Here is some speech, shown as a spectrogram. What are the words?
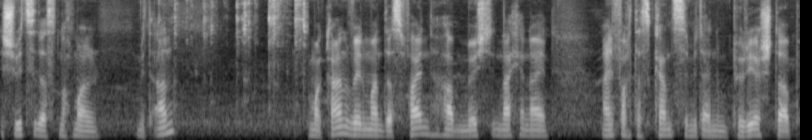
Ich schwitze das nochmal mit an. Man kann, wenn man das fein haben möchte, nachhinein einfach das Ganze mit einem Pürierstab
